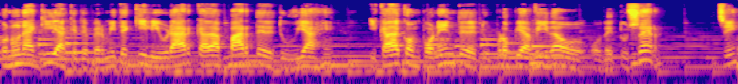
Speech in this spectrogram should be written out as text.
con una guía que te permite equilibrar cada parte de tu viaje y cada componente de tu propia vida o, o de tu ser. ¿Sí?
